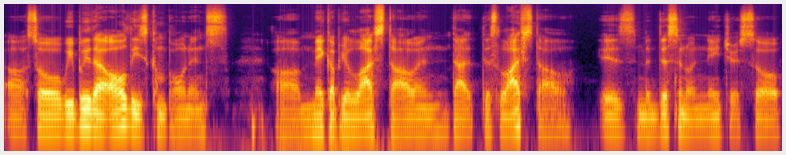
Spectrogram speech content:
Uh, so we believe that all these components uh, make up your lifestyle, and that this lifestyle is medicinal in nature. So,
